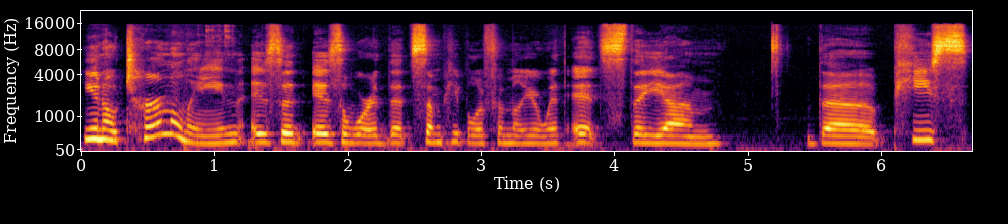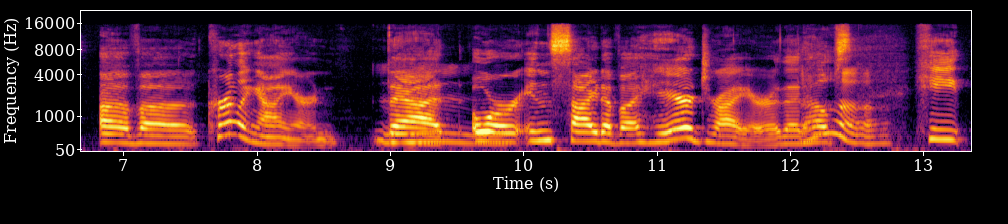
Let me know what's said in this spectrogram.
you know tourmaline is a is a word that some people are familiar with it's the um the piece of a curling iron that Mm. or inside of a hair dryer that helps Oh. heat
